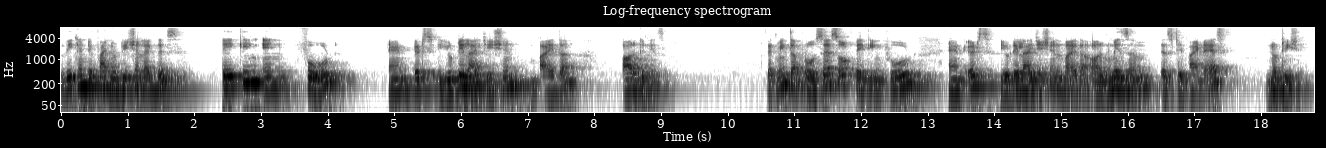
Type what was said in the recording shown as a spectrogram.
we can define nutrition like this taking in food and its utilization by the organism. That means the process of taking food and its utilization by the organism is defined as nutrition.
